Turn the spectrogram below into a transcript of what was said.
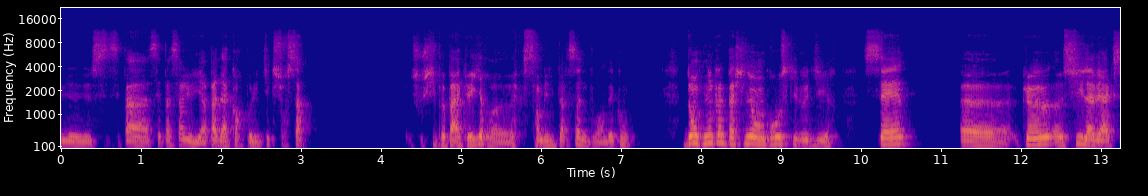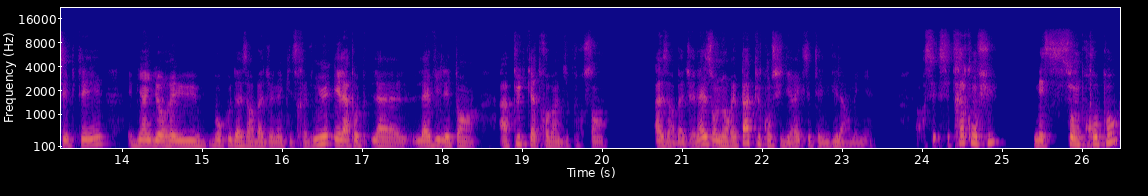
euh, pas, sérieux, il n'y a pas d'accord politique sur ça. Chouchi ne peut pas accueillir 100 euh, 000 personnes, vous vous rendez compte. Donc, Nicole Pachignan, en gros, ce qu'il veut dire, c'est euh, que s'il avait accepté, eh bien, il y aurait eu beaucoup d'Azerbaïdjanais qui seraient venus, et la ville étant à plus de 90% azerbaïdjanaise, on n'aurait pas pu considérer que c'était une ville arménienne. C'est très confus, mais son propos,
